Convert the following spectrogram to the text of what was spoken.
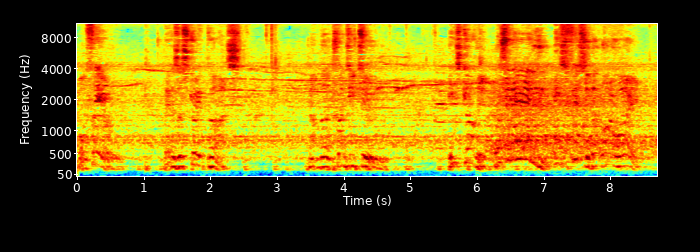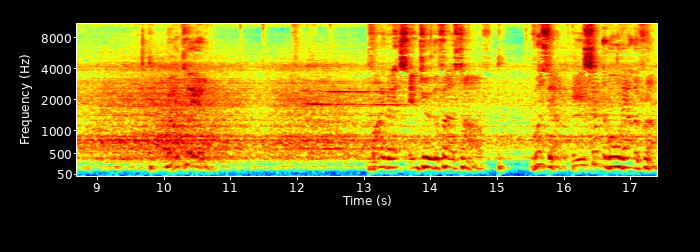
Morfeo. There's a straight pass. Number 22. He's got it. What's it in? He's fisted that one away. Well cleared. Five minutes into the first half. Russell, he's sent the ball down the front.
